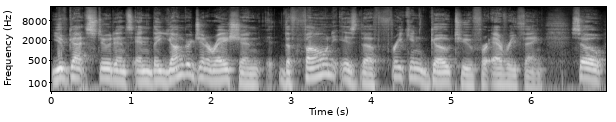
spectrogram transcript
you've got students and the younger generation, the phone is the freaking go to for everything. So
